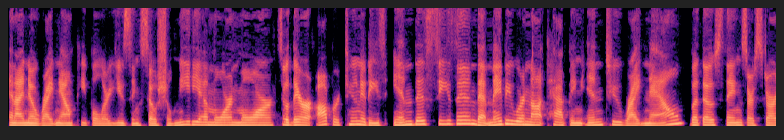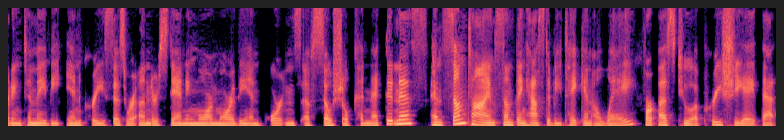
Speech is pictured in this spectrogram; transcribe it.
And I know right now people are using social media more and more. So there are opportunities in this season that maybe we're not tapping into right now, but those things are starting to maybe increase as we're understanding more and more the importance of social connectedness. And sometimes something has to be taken away for us to appreciate that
